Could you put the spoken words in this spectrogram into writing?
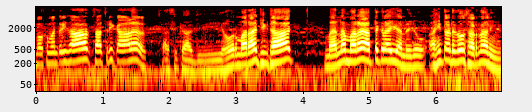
ਮੁੱਖ ਮੰਤਰੀ ਸਾਹਿਬ ਸਤਿ ਸ੍ਰੀ ਅਕਾਲ। ਸਤਿ ਸ਼੍ਰੀ ਅਕਾਲ ਜੀ। ਹੋਰ ਮਹਾਰਾਜ ਠੀਕ ਠਾਕ? ਮੈਂ ਨਾ ਮਹਾਰਾਜ ਹੱਥ ਕਰਾਈ ਜਾਂਦੇ ਜੋ। ਅਸੀਂ ਤੁਹਾਡੇ ਤੋਂ ਸੜਨਾ ਨਹੀਂ।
